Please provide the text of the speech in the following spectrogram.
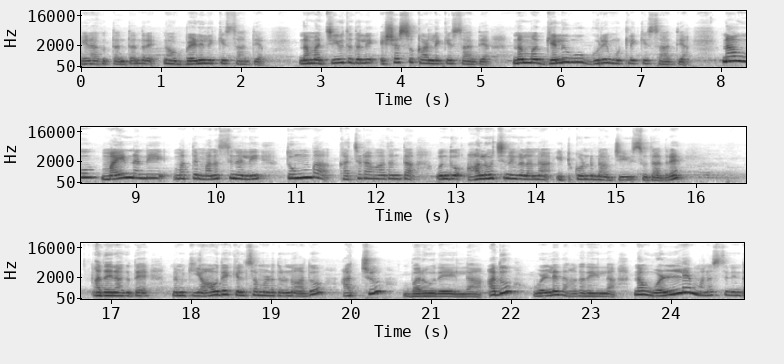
ಏನಾಗುತ್ತೆ ಅಂತಂದರೆ, ನಾವು ಬೆಳಿಲಿಕ್ಕೆ ಸಾಧ್ಯ. ನಮ್ಮ ಜೀವಿತದಲ್ಲಿ ಯಶಸ್ಸು ಕಾಣಲಿಕ್ಕೆ ಸಾಧ್ಯ. ನಮ್ಮ ಗೆಲುವು ಗುರಿ ಮುಟ್ಟಲಿಕ್ಕೆ ಸಾಧ್ಯ. ನಾವು ಮೈಂಡ್ನಲ್ಲಿ ಮತ್ತು ಮನಸ್ಸಿನಲ್ಲಿ ತುಂಬ ಕಚ್ಚಡವಾದಂಥ ಒಂದು ಆಲೋಚನೆಗಳನ್ನು ಇಟ್ಕೊಂಡು ನಾವು ಜೀವಿಸೋದಾದರೆ ಅದೇನಾಗುತ್ತೆ? ನಮಗೆ ಯಾವುದೇ ಕೆಲಸ ಮಾಡಿದ್ರೂ ಅದು ಅಚ್ಚು ಬರುವುದೇ ಇಲ್ಲ. ಅದು ಒಳ್ಳೆಯದಾಗದೇ ಇಲ್ಲ. ನಾವು ಒಳ್ಳೆ ಮನಸ್ಸಿನಿಂದ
